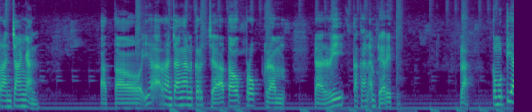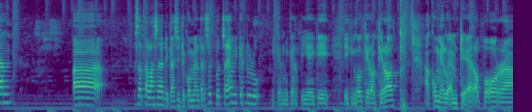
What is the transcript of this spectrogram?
rancangan atau ya rancangan kerja atau program dari KKN MDR itu. Lah, kemudian eh setelah saya dikasih dokumen tersebut, saya mikir dulu, mikir-mikir piye iki iki kok kira-kira aku melu MDR apa ora.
